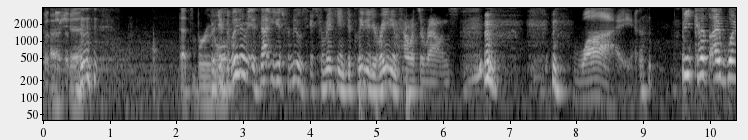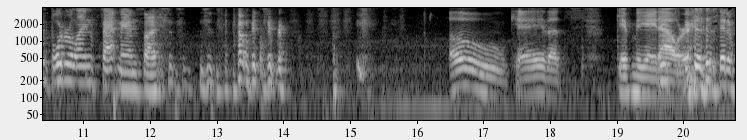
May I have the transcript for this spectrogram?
but Oh that shit. That's brutal. Because depleted is not used for nukes; it's for making depleted uranium howitzer rounds. Why? Because I went borderline fat man size howitzer rounds. Okay, that's Give me eight hours. Instead of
